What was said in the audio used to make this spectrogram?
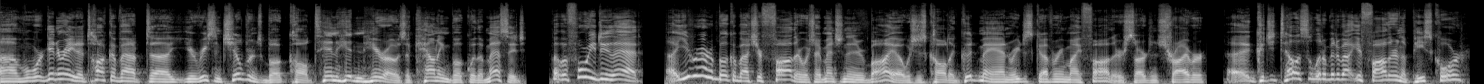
um, we're getting ready to talk about uh, your recent children's book called 10 Hidden Heroes, a counting book with a message. But before we do that, uh, you wrote a book about your father, which I mentioned in your bio, which is called A Good Man Rediscovering My Father, Sargent Shriver. Uh, could you tell us a little bit about your father in the Peace Corps?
